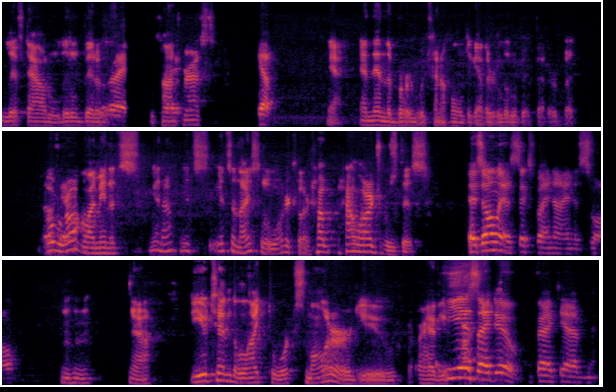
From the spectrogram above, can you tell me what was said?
lift out a little bit of Right. the contrast. Yep. Yeah. And then the bird would kind of hold together a little bit better. But Okay. overall, I mean, it's, you know, it's, it's a nice little watercolor. How, how large was this? It's only a six by nine. It's small. hmm Yeah. Do you tend to like to work smaller or do you, or have you? Yes, I do. In fact, yeah.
